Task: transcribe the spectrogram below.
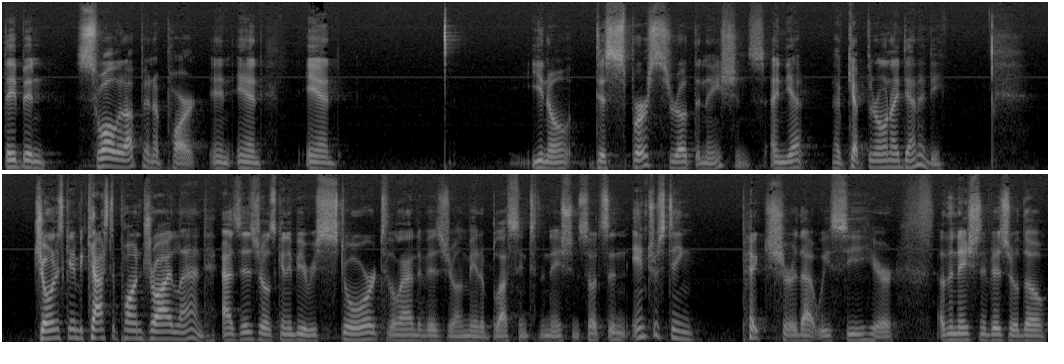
They've been swallowed up in a part, and and and you know dispersed throughout the nations and yet have kept their own identity. Jonah is going to be cast upon dry land as Israel is going to be restored to the land of Israel and made a blessing to the nation. So it's an interesting picture that we see here of the nation of Israel, though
